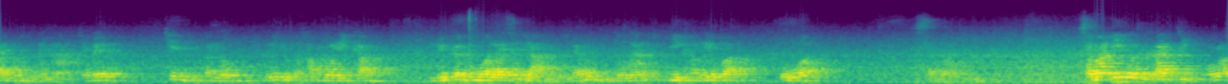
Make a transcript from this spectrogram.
อารมณ์หนึ่งนานใช่ไหมเช่นอยู่กับลมหรืออยู่กับคำบริกรรมหรือกับดูอะไรสักอย่างแล้วมันอยู่ตรงนั้นนี่เขาเรียกว่าตัวสมาธิ มาธิก็คือการจิตของเรา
